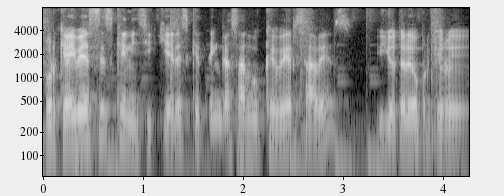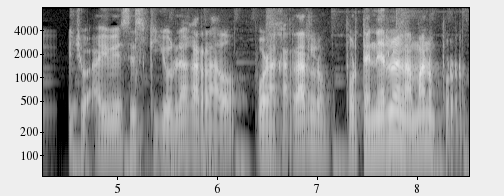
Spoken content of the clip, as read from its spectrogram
Porque hay veces que ni siquiera es que tengas algo que ver, ¿sabes? Y yo te lo digo porque lo he hecho. Hay veces que yo lo he agarrado por agarrarlo, por tenerlo en la mano, por,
